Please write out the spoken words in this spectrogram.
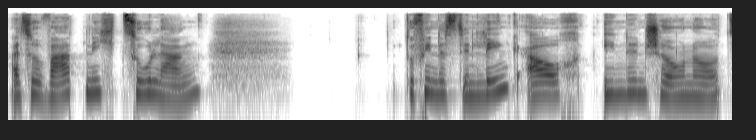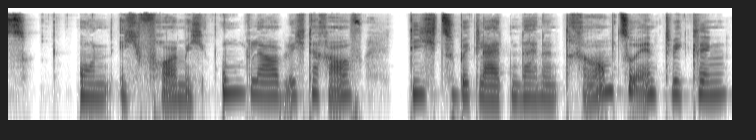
Also wart nicht zu lang. Du findest den Link auch in den Show Notes. Und ich freue mich unglaublich darauf, dich zu begleiten, deinen Traum zu entwickeln,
